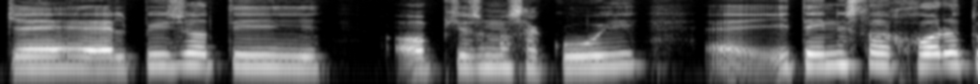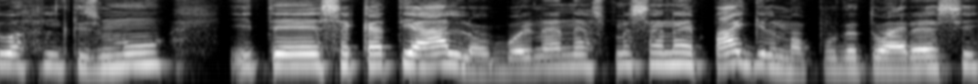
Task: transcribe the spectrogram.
Και ελπίζω ότι όποιος μας ακούει ε, είτε είναι στο χώρο του αθλητισμού είτε σε κάτι άλλο. Μπορεί να είναι ας πούμε σε ένα επάγγελμα που δεν του αρέσει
